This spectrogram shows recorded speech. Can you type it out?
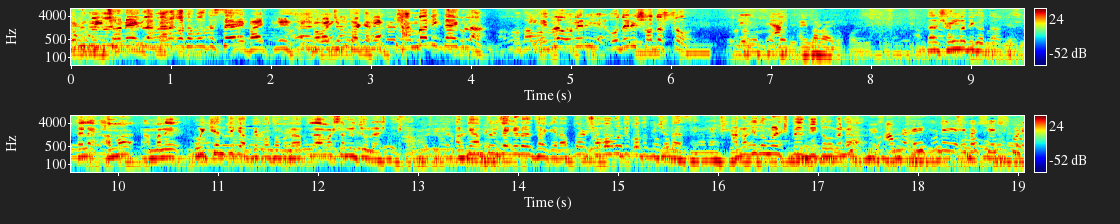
হয়ে পিছনে এগুলা কারা কথা বলতেছে ভাই প্লিজ সবাই চুপ থাকেন সাংবাদিক না এগুলা এগুলা ওদেরই ওদেরই সদস্য তার সাংবাদিকতা। তাহলে আমার মানে ওইখান থেকে আপনি কথা বলেন আপনি আমার সামনে চলে আসতেছেন। আপনি আপনার জায়গাটাতে থাকেন আপনার সভাপতি কত পিছনে আছে? আমাকে তো আমার স্পেস দিতে হবে না। আমরা এখানে এবার শেষ করে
